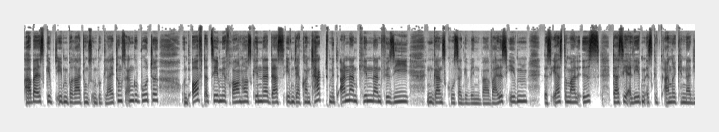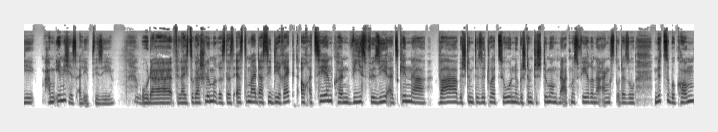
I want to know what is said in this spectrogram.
Aber es gibt eben Beratungs- und Begleitungsangebote. Und oft erzählen mir Frauenhauskinder, dass eben der Kontakt mit anderen Kindern für sie ein ganz großer Gewinn war, weil es eben das erste Mal ist, dass sie erleben, es gibt andere Kinder, die haben Ähnliches erlebt wie sie. Mhm. Oder vielleicht sogar Schlimmeres. Das erste Mal, dass sie direkt auch erzählen können, wie es für sie als Kinder war, bestimmte Situationen, eine bestimmte Stimmung, eine Atmosphäre, eine Angst oder so mitzubekommen.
